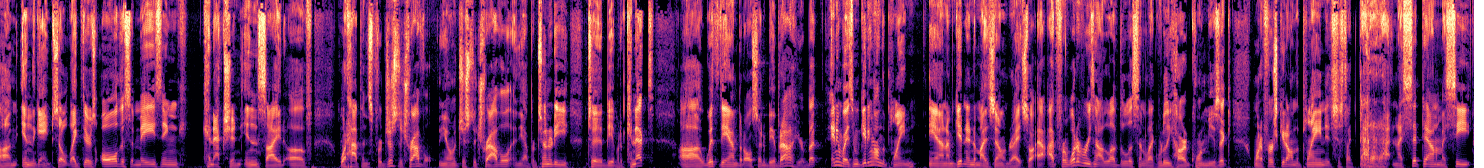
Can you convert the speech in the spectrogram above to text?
um, in the game. So like there's all this amazing connection inside of what happens for just the travel, you know, just the travel and the opportunity to be able to connect uh, with Dan, but also to be able to out here. But anyways, I'm getting on the plane and I'm getting into my zone, right? So I, I, for whatever reason, I love to listen to like really hardcore music. When I first get on the plane, it's just like da da da, and I sit down in my seat,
